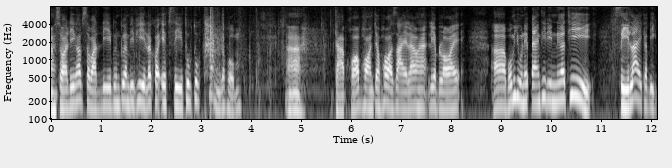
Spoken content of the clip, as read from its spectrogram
อ่าสวัสดีครับสวัสดีเพื่อนเพื่อนๆพี่ๆแล้วก็ FC ทุกทุกๆท่านครับผม อ่ากราบขอพรเจ้าพ่อใส่แล้วฮะ เรียบร้อยอ่าผมอยู่ในแปลงที่ดินเนื้อที่4ไร่กับอีก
